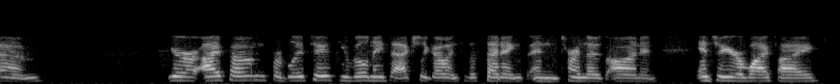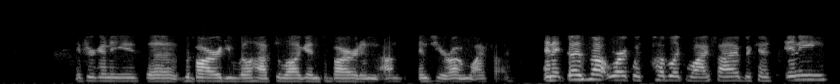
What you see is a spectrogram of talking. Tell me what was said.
um, your iPhone for Bluetooth, you will need to actually go into the settings and turn those on and enter your Wi-Fi. If you're going to use the the Bard, you will have to log into Bard and um, into your own Wi-Fi. And it does not work with public Wi-Fi because any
